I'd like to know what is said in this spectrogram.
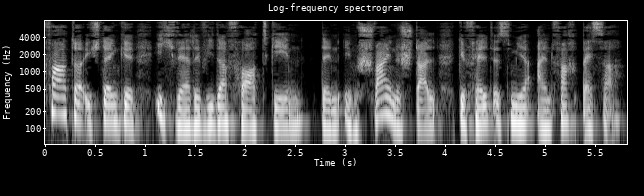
Vater, ich denke, ich werde wieder fortgehen, denn im Schweinestall gefällt es mir einfach besser.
